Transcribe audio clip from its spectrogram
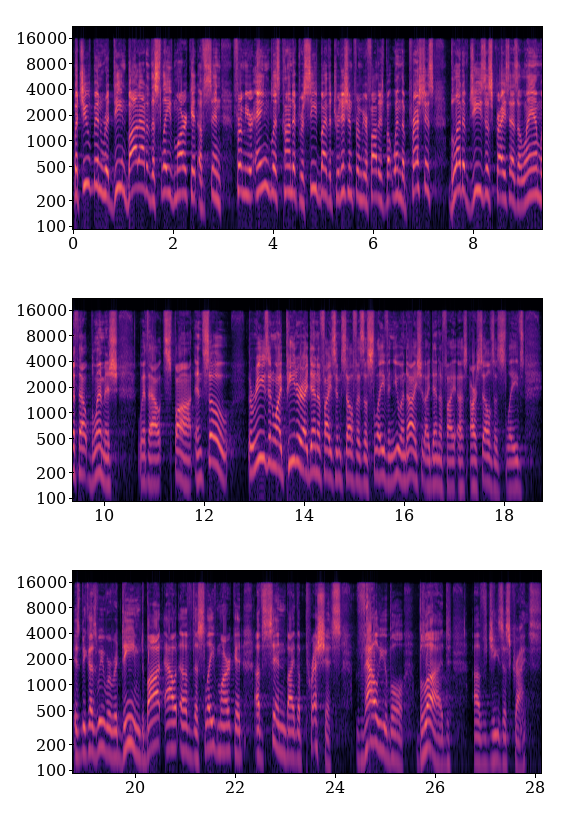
but you've been redeemed, bought out of the slave market of sin from your aimless conduct received by the tradition from your fathers. But when the precious blood of Jesus Christ as a lamb without blemish, without spot. And so, the reason why Peter identifies himself as a slave and you and I should identify us, ourselves as slaves is because we were redeemed, bought out of the slave market of sin by the precious, valuable blood of Jesus Christ.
